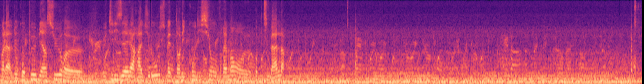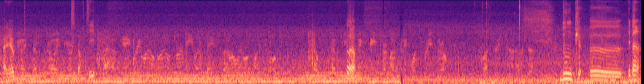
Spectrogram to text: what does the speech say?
Voilà, donc on peut bien sûr euh, utiliser la radio, se mettre dans les conditions vraiment euh, optimales. Allez hop, c'est parti. Voilà. Donc, euh, eh ben,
